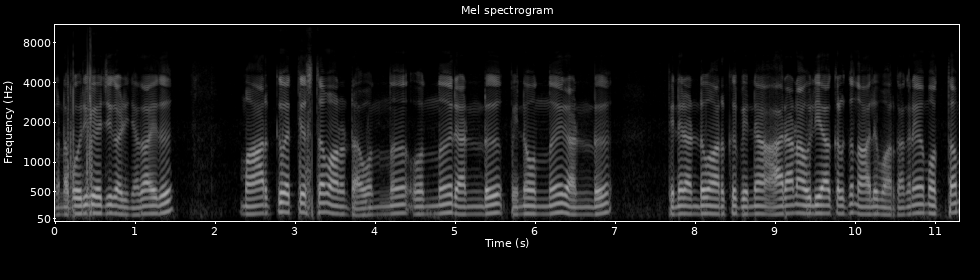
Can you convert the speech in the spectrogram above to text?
കണ്ടപ്പോൾ ഒരു പേജ് കഴിഞ്ഞു. അതായത് മാർക്ക് വ്യത്യസ്തമാണ് കേട്ടോ ഒന്ന് ഒന്ന് രണ്ട് പിന്നെ ഒന്ന് രണ്ട് പിന്നെ രണ്ട് മാർക്ക് പിന്നെ ആരാണ് ഔലിയാക്കൾക്ക് നാല് മാർക്ക്. അങ്ങനെ മൊത്തം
